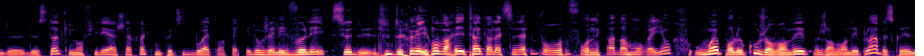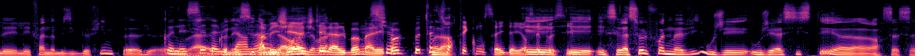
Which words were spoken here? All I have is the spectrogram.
de, de stock, ils m'enfilaient à chaque fois qu'une petite boîte, en fait. Et donc, j'allais voler ceux de, de rayon variété internationale pour fournir dans mon rayon, où moi, pour le coup, j'en vendais, j'en vendais plein, parce que les, les fans de musique de film euh, Connaissaient euh, David connaissaient. Ah mais j'ai acheté l'album à l'époque, peut-être Voilà. sur tes conseils d'ailleurs, c'est Et, possible. et- et c'est la seule fois de ma vie où j'ai où j'ai assisté, euh, alors ça, ça,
